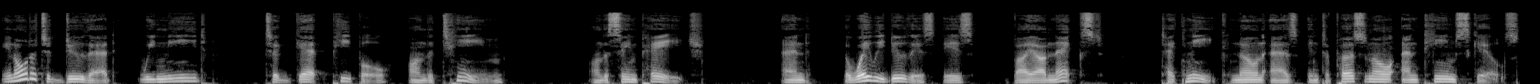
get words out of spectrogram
In order to do that, we need to get people on the team on the same page. And the way we do this is by our next technique known as interpersonal and team skills.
